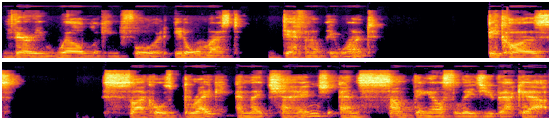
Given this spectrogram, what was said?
very well looking forward, it almost definitely won't because cycles break and they change and something else leads you back out.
